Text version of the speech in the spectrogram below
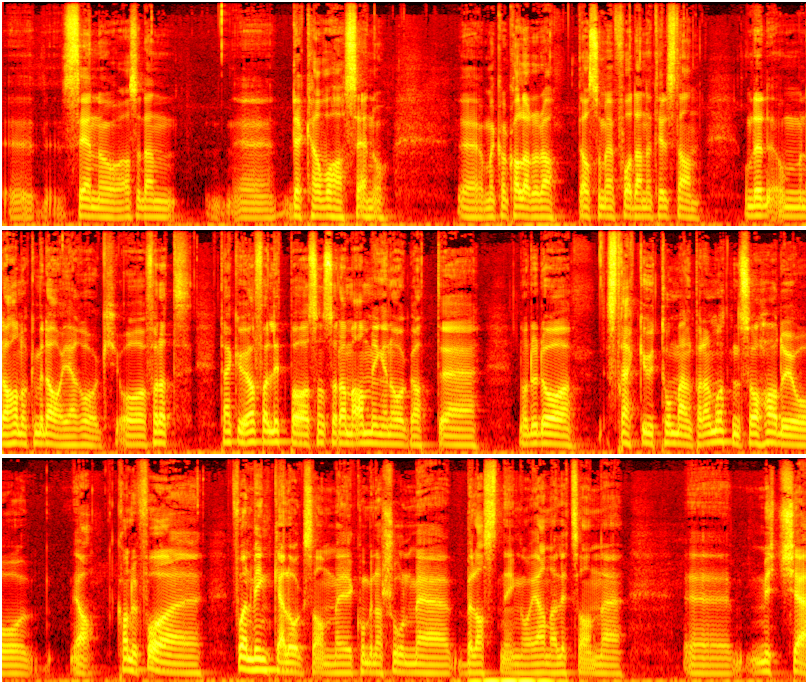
eh, scenen, altså den eh, De Carvois-scenen, eh, om jeg kan kalle det det. Der som jeg får denne tilstanden. Om det, om det har noe med det å gjøre òg. Og for det tenker jeg iallfall litt på sånn som det med ammingen òg, at eh, når du da strekker ut tommelen på den måten, så har du jo Ja, kan du få, eh, få en vinkel òg som i kombinasjon med belastning og gjerne litt sånn eh, mye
